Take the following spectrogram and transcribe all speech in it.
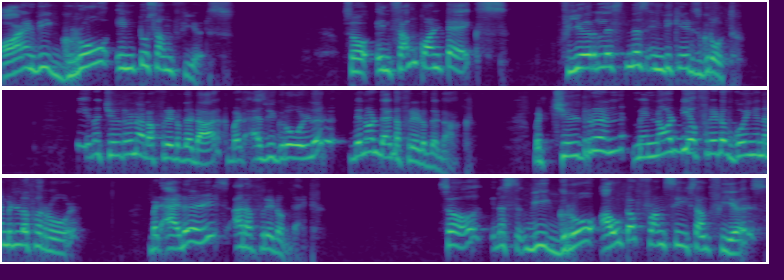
and we grow into some fears. So in some contexts, fearlessness indicates growth. You know, children are afraid of the dark, but as we grow older, they're not that afraid of the dark. But children may not be afraid of going in the middle of a road, but adults are afraid of that. So, you know, we grow out of from some fears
